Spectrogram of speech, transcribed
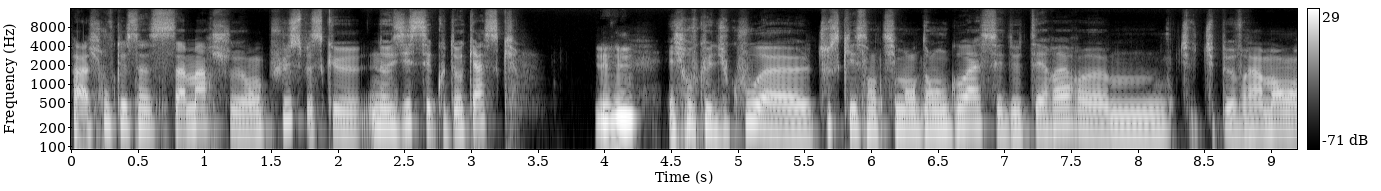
enfin, je trouve que ça, ça marche en plus parce que Noisy s'écoute au casque mmh Et je trouve que du coup, euh, tout ce qui est sentiment d'angoisse et de terreur, euh, tu, peux vraiment.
